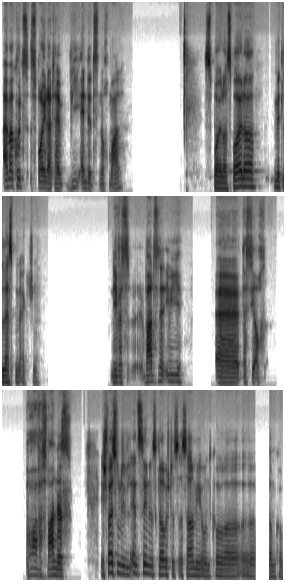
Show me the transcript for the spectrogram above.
Einmal kurz Spoiler-Time. Wie endet es nochmal? Spoiler, Spoiler, mit Lesben-Action. Nee, was war das nicht irgendwie, äh, dass die auch. Boah, was waren das? Ich weiß nur, die Endszene ist, glaube ich, dass Asami und Korra äh, zusammenkommen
